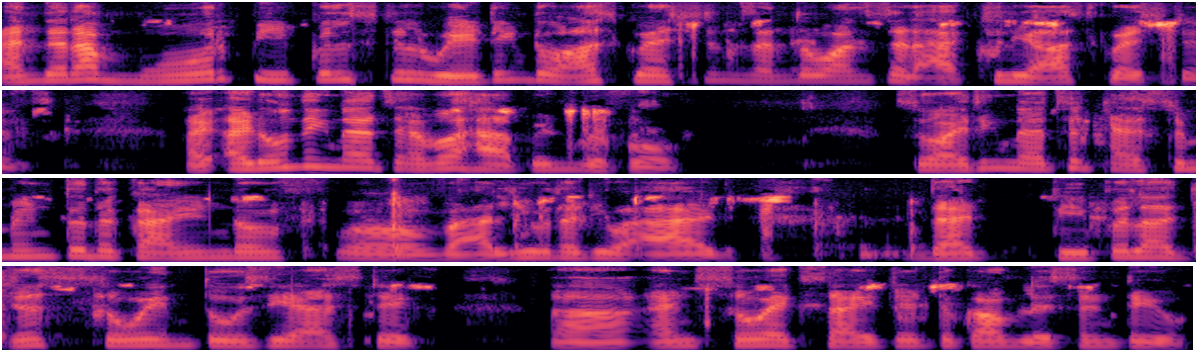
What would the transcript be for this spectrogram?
and there are more people still waiting to ask questions than the ones that actually ask questions. I, I don't think that's ever happened before. So I think that's a testament to the kind of uh, value that you add. That people are just so enthusiastic uh, and so excited to come listen to you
